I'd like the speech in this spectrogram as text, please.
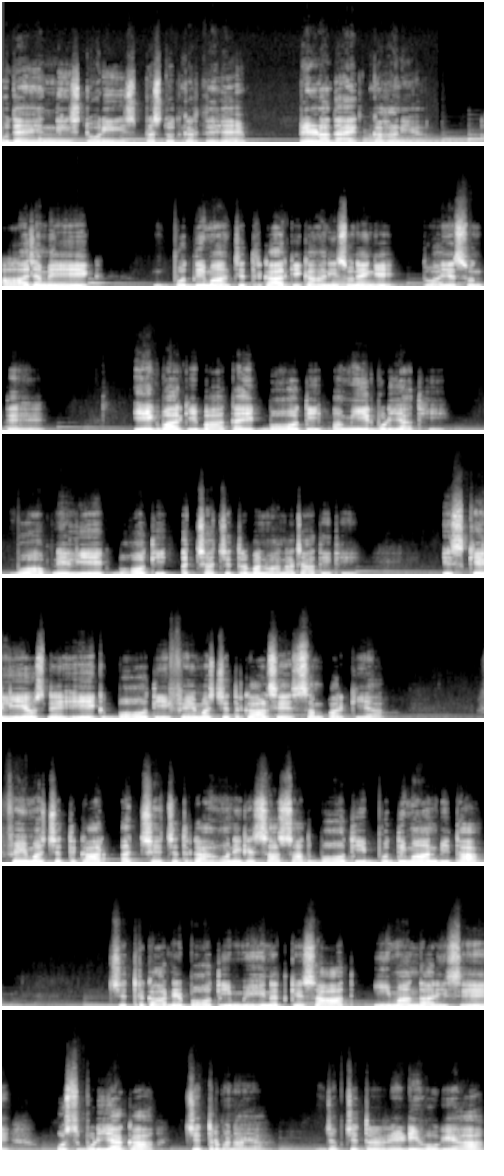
उदय Hindi stories प्रस्तुत करते हैं प्रेरणादायक कहानियाँ। आज हम एक बुद्धिमान चित्रकार की कहानी सुनेंगे तो आइए सुनते हैं। एक बार की बात है, एक बहुत ही अमीर बुढ़िया थी। वो अपने लिए एक बहुत ही अच्छा चित्र बनवाना चाहती थी। इसके लिए उसने एक बहुत ही फ़ेमस चित्रकार से संपर्क किया। फ़ेमस चित्रकार अच्छे चित्रकार होने के साथ साथ बहुत ही बुद्धिमान भी था। चित्रकार ने बहुत ही मेहनत के साथ ईमानदारी से उस बुढ़िया का चित्र बनाया। जब चित्र रेडी हो गया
